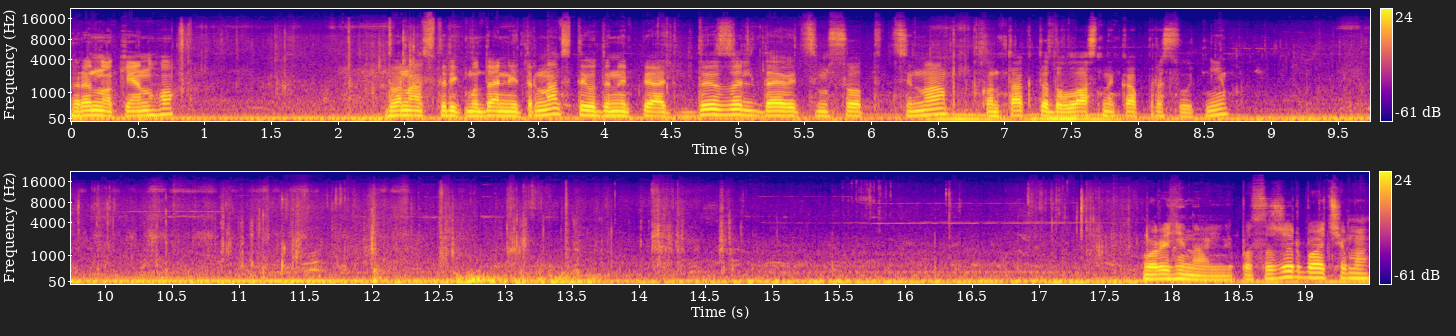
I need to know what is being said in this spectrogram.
Renault Kengo. 12 рік модельний 13, 1,5 дизель, 9700 ціна. Контакти до власника присутні. Оригінальний пасажир бачимо.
